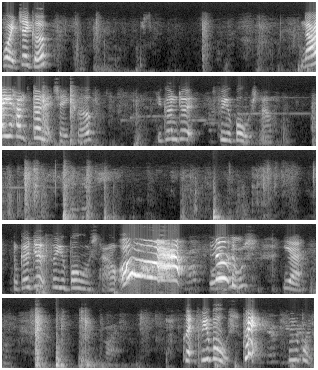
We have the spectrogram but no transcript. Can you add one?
Right, Jacob. Now you haven't done it, Jacob. You're going to do it for your balls now. I'm going to do it for your balls now. Oh! Yeah. Quick, for your balls. Quick! For your balls.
